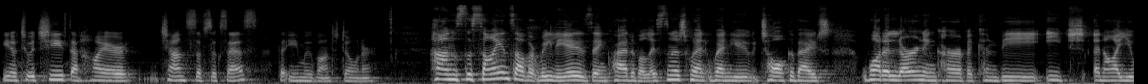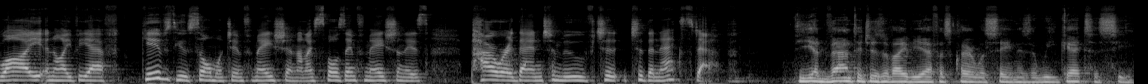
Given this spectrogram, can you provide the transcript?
you know to achieve that higher chance of success, that you move on to donor. Hans, the science of it really is incredible, isn't it? When, when you talk about what a learning curve it can be, each an IUI, an IVF gives you so much information, and I suppose information is power then to move to, to the next step. The advantages of IVF, as Claire was saying, is that we get to see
